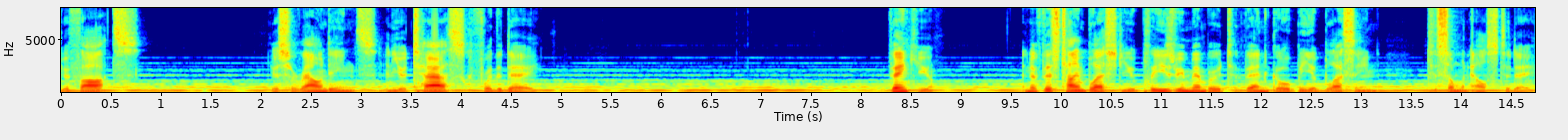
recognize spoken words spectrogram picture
your thoughts, your surroundings, and your task for the day. Thank you. And if this time blessed you, please remember to then go be a blessing to someone else today.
